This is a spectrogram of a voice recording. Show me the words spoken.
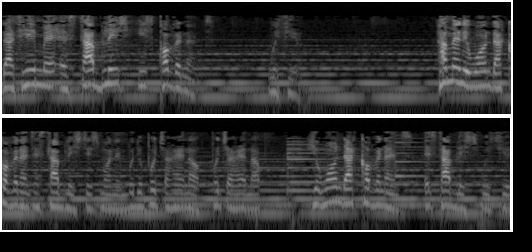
that He may establish His covenant with you. How many want that covenant established this morning? Would you put your hand up? Put your hand up. You want that covenant established with you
